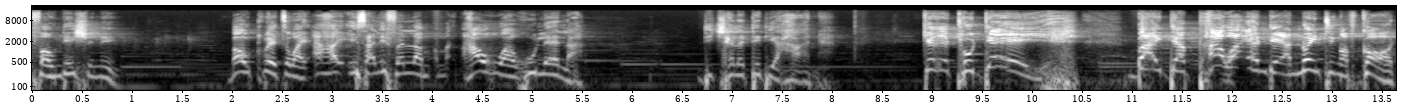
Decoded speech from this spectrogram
foundation ba aha fella di a hana ke re today by the power and the anointing of God.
